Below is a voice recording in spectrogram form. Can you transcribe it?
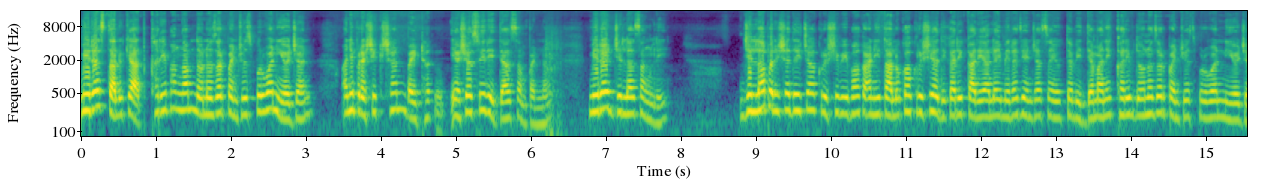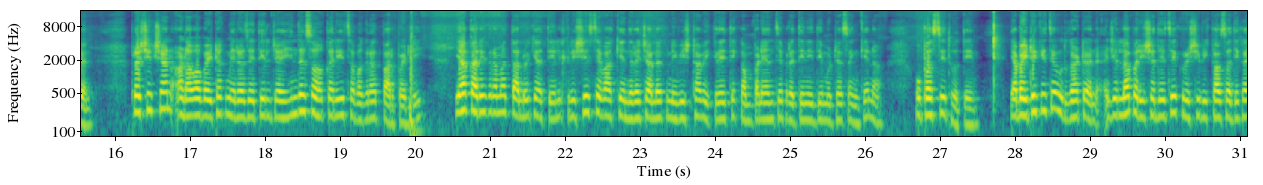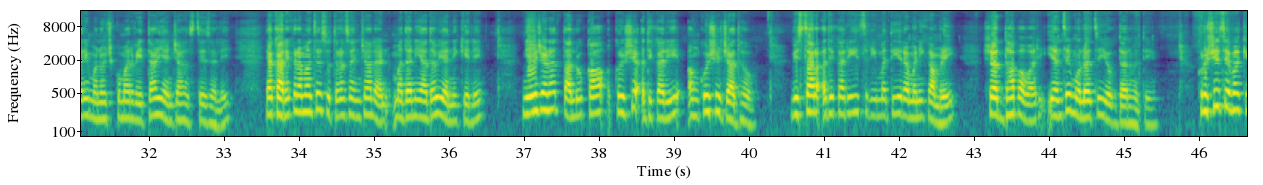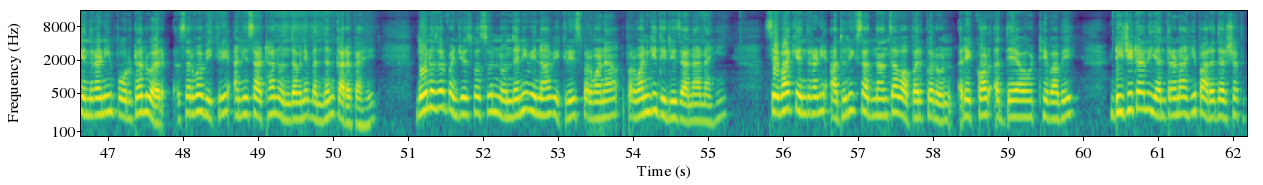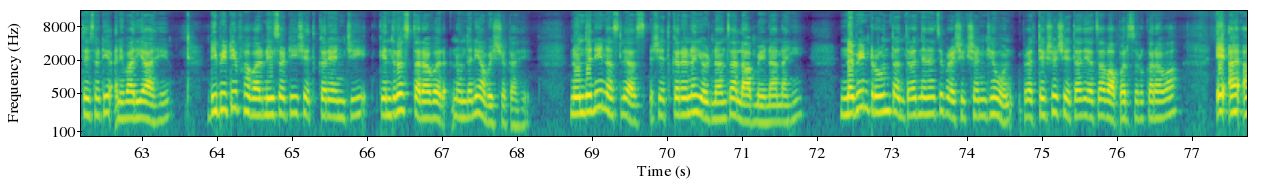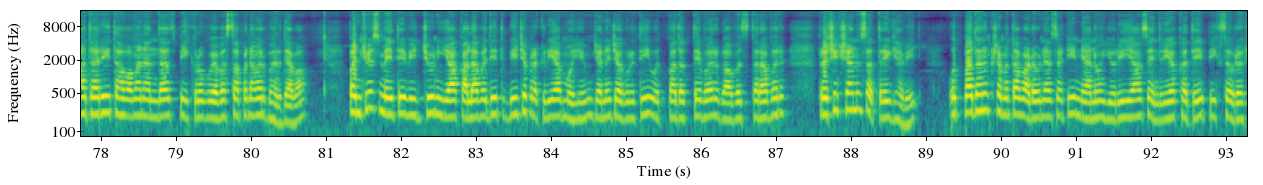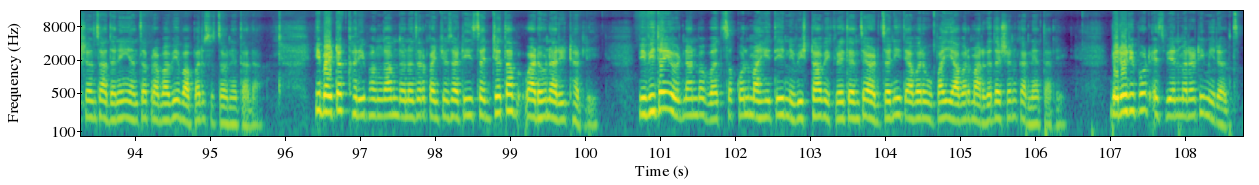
मिरज तालुक्यात खरीप हंगाम दोन हजार पंचवीस पूर्व नियोजन आणि प्रशिक्षण बैठक यशस्वीरित्या संपन्न. मिरज जिल्हा सांगली. जिल्हा परिषदेच्या कृषी विभाग आणि तालुका कृषी अधिकारी कार्यालय मिरज यांच्या संयुक्त विद्यमाने खरीप दोन हजार पंचवीस पूर्व नियोजन प्रशिक्षण आढावा बैठक मिरज येथील जय हिंद सहकारी सभागृहात पार पडली. या कार्यक्रमात तालुक्यातील कृषी सेवा केंद्र चालक निविष्ठा विक्रेते कंपन्यांचे प्रतिनिधी मोठ्या संख्येनं उपस्थित होते. या बैठकीचे उद्घाटन जिल्हा परिषदेचे कृषी विकास अधिकारी मनोज कुमार वेताळ यांच्या हस्ते झाले. या कार्यक्रमाचे सूत्रसंचालन मदन यादव यांनी केले. नियोजनात तालुका कृषी अधिकारी अंकुश जाधव विस्तार अधिकारी श्रीमती रमणी कांबळे श्रद्धा पवार यांचे मोलाचे योगदान होते. कृषी सेवा केंद्रांनी पोर्टलवर सर्व विक्री आणि साठा नोंदवणे बंधनकारक आहे. दोन हजार पंचवीसपासून नोंदणीविना विक्रीस परवाना परवानगी दिली जाणार नाही. सेवा केंद्रांनी आधुनिक साधनांचा वापर करून रेकॉर्ड अद्ययावत ठेवावे. डिजिटल यंत्रणा ही पारदर्शकतेसाठी अनिवार्य आहे. डी बी टी फवारणीसाठी शेतकऱ्यांची केंद्रस्तरावर नोंदणी आवश्यक आहे. नोंदणी नसल्यास शेतकऱ्यांना योजनांचा लाभ मिळणार नाही. नवीन ड्रोन तंत्रज्ञानाचे प्रशिक्षण घेऊन प्रत्यक्ष शेतात याचा वापर सुरू करावा. ए आय आधारित हवामान अंदाज पीक रोग व्यवस्थापनावर भर द्यावा. पंचवीस मे ते वीस जून या कालावधीत बीज प्रक्रिया मोहीम जनजागृती उत्पादकतेवर गावस्तरावर प्रशिक्षण सत्रे घ्यावीत. उत्पादन क्षमता वाढवण्यासाठी नॅनो युरिया सेंद्रिय खते पीक संरक्षण साधने यांचा प्रभावी वापर सुचवण्यात आला. ही बैठक खरीप हंगाम दोन हजार पंचवीससाठी सज्जता वाढवणारी ठरली. विविध योजनांबाबत सखोल माहिती निविष्ठा विक्रेत्यांचे अडचणी त्यावर उपाय यावर मार्गदर्शन करण्यात आले. Bureau report S B N Marathi Miraj.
